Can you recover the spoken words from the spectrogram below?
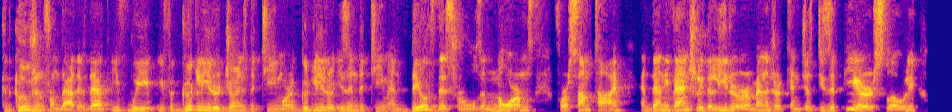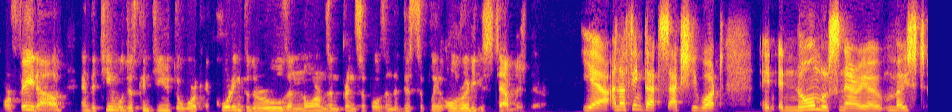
conclusion from that is that if we if a good leader joins the team or a good leader is in the team and builds these rules and norms for some time and then eventually the leader or manager can just disappear slowly or fade out and the team will just continue to work according to the rules and norms and principles and the discipline already established there yeah and i think that's actually what in, in normal scenario most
